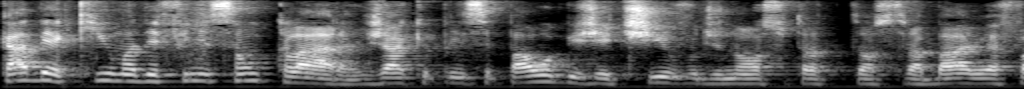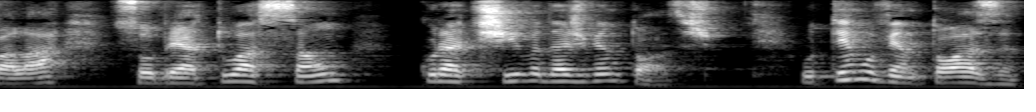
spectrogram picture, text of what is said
Cabe aqui uma definição clara, já que o principal objetivo de nosso, tra nosso trabalho é falar sobre a atuação curativa das ventosas. O termo ventosa,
